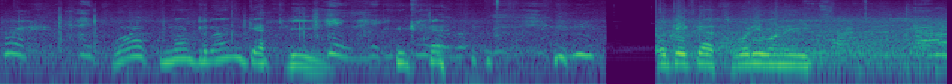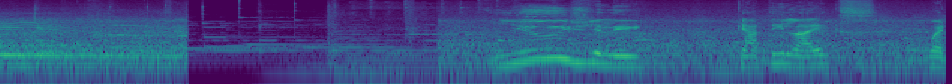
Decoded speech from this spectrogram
What? Not run, Kathy. okay, Kath, what do you want to eat? Usually, Kathy likes what?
